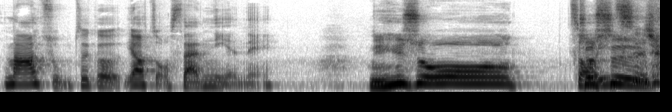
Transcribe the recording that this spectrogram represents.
妈祖这个要走三年呢、你是说就是走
